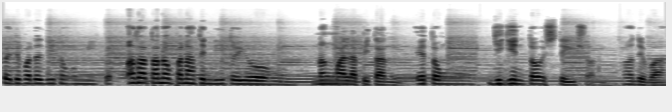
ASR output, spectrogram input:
pwede pala ditong umikot. Matatanaw pa natin dito yung nang malapitan, itong Giginto Station. O, di ba?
